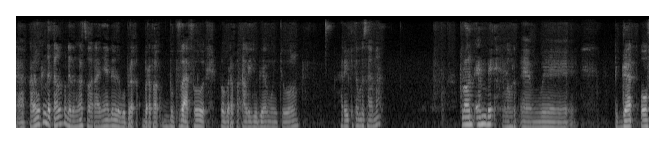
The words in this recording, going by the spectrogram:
Nah, kalian mungkin udah tahu, udah dengar suaranya dia udah beberapa beberapa beberapa, beberapa kali juga muncul. Hari kita bersama Lord MB, Lord MB, the God of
